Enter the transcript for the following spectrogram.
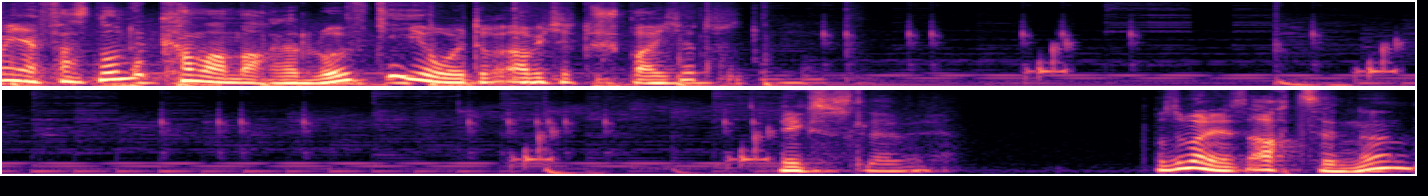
Man ja fast nur eine Kammer machen. Das läuft die hier heute. Habe ich das gespeichert? Nächstes Level. Wo sind wir denn jetzt? 18, ne?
